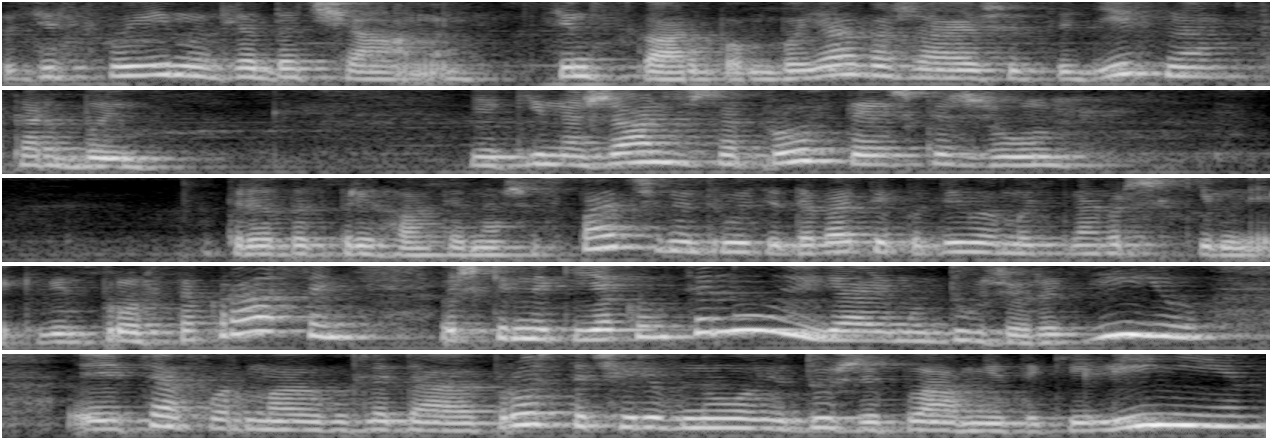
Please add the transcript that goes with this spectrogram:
зі своїми глядачами цим скарбом, бо я вважаю, що це дійсно скарби які, на жаль, вже просто, я ж кажу, треба зберігати нашу спадщину, друзі. Давайте подивимось на вершківник. Він просто красень. Вершківники я колекціоную, я йому дуже радію. Е, Ця форма виглядає просто чарівною, дуже плавні такі лінії.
